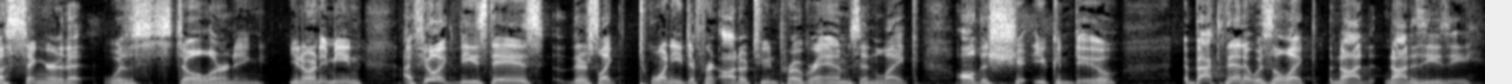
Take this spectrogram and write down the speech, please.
a singer that was still learning. You know what I mean? I feel like these days there's like 20 different auto tune programs and like all this shit you can do. Back then it was a, like not not as easy.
